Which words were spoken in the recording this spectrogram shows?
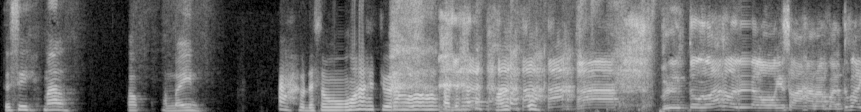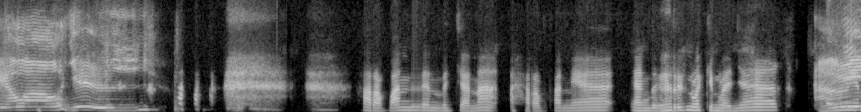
Itu sih Mal. Tok, tambahin. Ah, udah semua curang loh. Padahal. Beruntunglah kalau udah ngomongin soal harapan tuh paling awal. Yeay. harapan dan rencana harapannya yang dengerin makin banyak. Amin.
